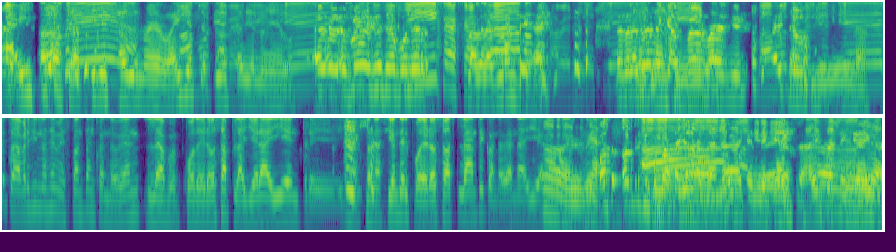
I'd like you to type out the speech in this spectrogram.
ahí sí ver, pide estadio nuevo. Ahí sí hasta Vamos pide a ver estadio nuevo. El- profe Cruz se va a poner jijiji, jajaja, la del Atlante. Vamos a ver si es La de cierto. Atlante campeón va a decir. Vamos a ver si es cierto, a ver si no se me espantan cuando vean la poderosa playera ahí entre imaginación del poderoso Atlante, cuando vean ahí Otro, equipo Ah, más a Jonathan, ¿no? En que- Necaxa. Ahí está el Necaxa.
